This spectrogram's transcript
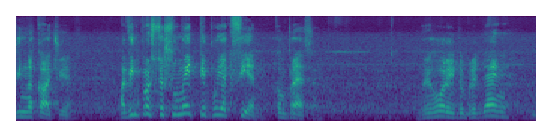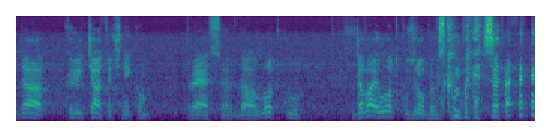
він накачує. А він просто шумить, типу як фен, компресор. Григорій, добрий день. Да, крильчаточний компресор, да, лодку. Давай лодку зробимо з компресора.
